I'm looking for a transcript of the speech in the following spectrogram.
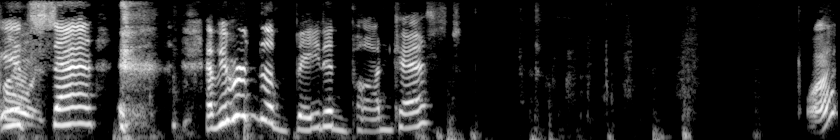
It's sad. Have you heard the Baited podcast? What?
